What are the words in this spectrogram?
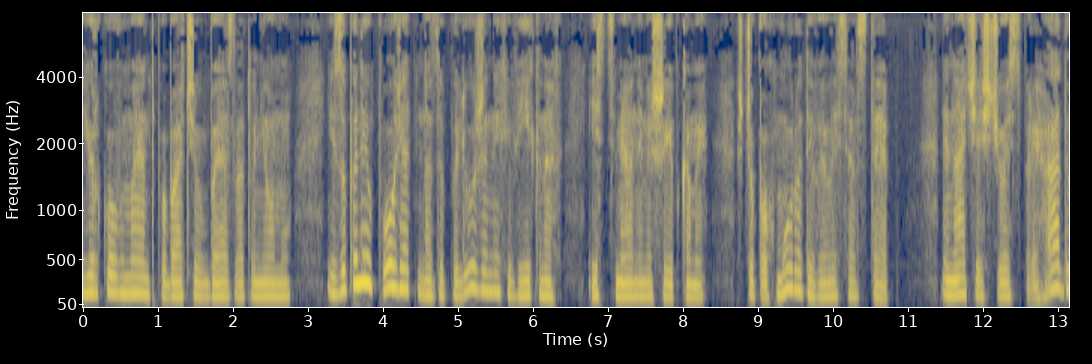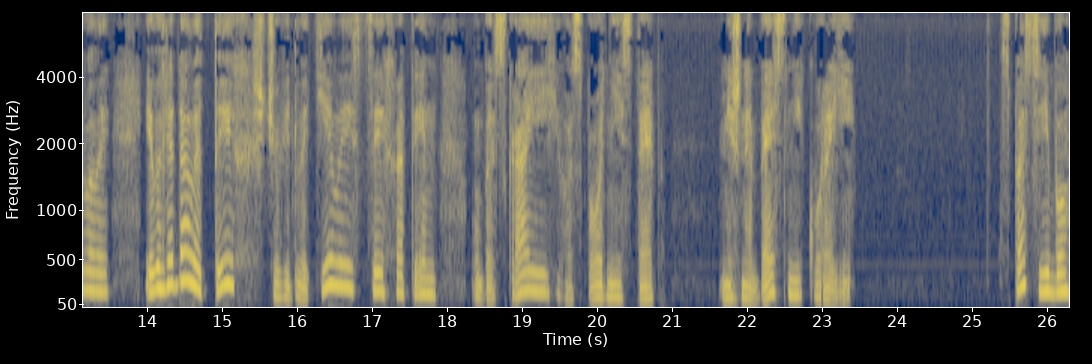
Юрко в мент побачив безлад у ньому і зупинив погляд на запелюжених вікнах із тьмяними шибками, що похмуро дивилися в степ, неначе щось пригадували і виглядали тих, що відлетіли із цих хатин у безкраїй господній степ, між небесні кураї. Спасібо,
